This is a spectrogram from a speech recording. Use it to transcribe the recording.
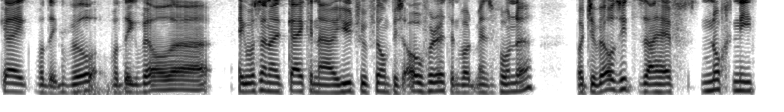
Kijk, wat ik wil, wat ik wel, eh, ik was aan het kijken naar YouTube filmpjes over het en wat mensen vonden. Wat je wel ziet, is hij heeft nog niet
